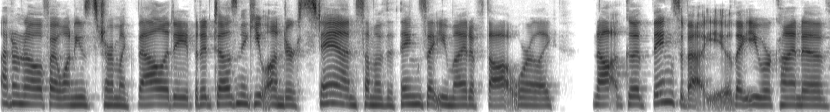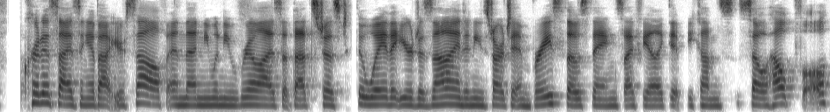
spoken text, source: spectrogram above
I don't know if I want to use the term like validate, but it does make you understand some of the things that you might have thought were like not good things about you that you were kind of criticizing about yourself and then you, when you realize that that's just the way that you're designed and you start to embrace those things i feel like it becomes so helpful.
